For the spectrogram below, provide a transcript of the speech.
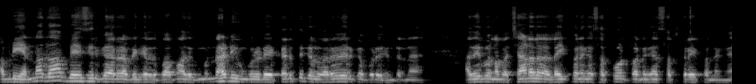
அப்படி என்னதான் பேசியிருக்காரு அப்படிங்கிறத பார்ப்போம். அதுக்கு முன்னாடி உங்களுடைய கருத்துக்கள் வரவேற்கப்படுகின்றன. அதே போல் நம்ம சேனலை லைக் பண்ணுங்க, சப்போர்ட் பண்ணுங்க, சப்ஸ்கிரைப் பண்ணுங்க.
